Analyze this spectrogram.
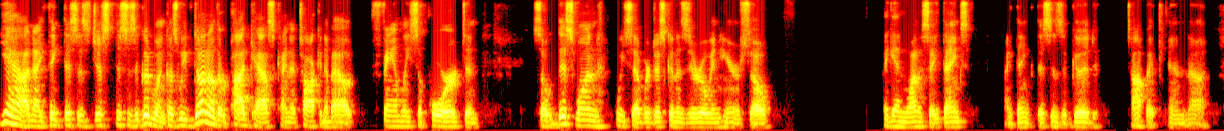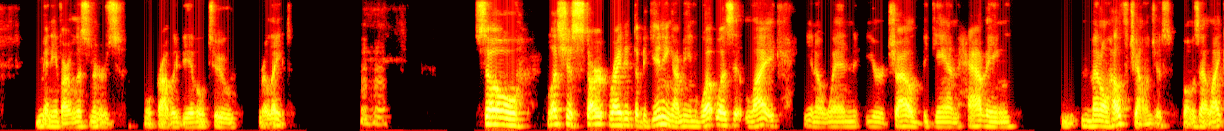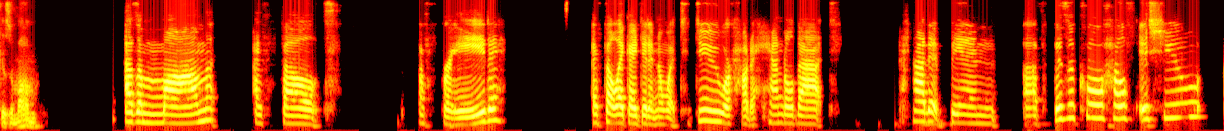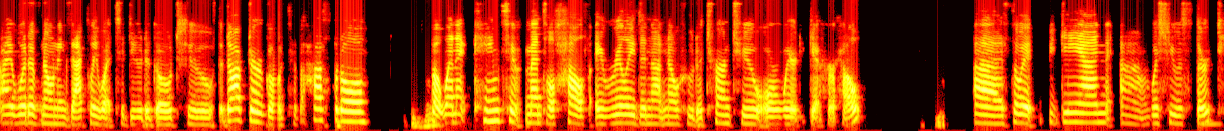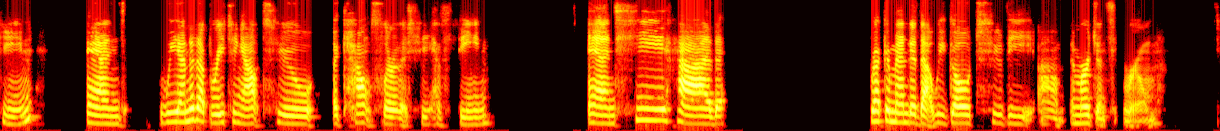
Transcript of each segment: Yeah, and I think this is just this is a good one because we've done other podcasts kind of talking about family support and so this one we said we're just going to zero in here. So again, want to say thanks. I think this is a good topic and uh, many of our listeners will probably be able to relate. Mm-hmm. So let's just start right at the beginning. I mean, what was it like, you know, when your child began having mental health challenges? What was that like as a mom? As a mom, I felt afraid. I felt like I didn't know what to do or how to handle that. Had it been a physical health issue, I would have known exactly what to do to go to the doctor, go to the hospital. Mm-hmm. But when it came to mental health, I really did not know who to turn to or where to get her help. Uh, so it began uh, when she was 13, and we ended up reaching out to a counselor that she has seen. And he had recommended that we go to the um, emergency room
